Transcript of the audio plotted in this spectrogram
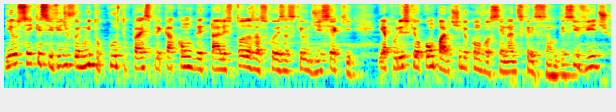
E eu sei que esse vídeo foi muito curto para explicar com detalhes todas as coisas que eu disse aqui. E é por isso que eu compartilho com você na descrição desse vídeo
